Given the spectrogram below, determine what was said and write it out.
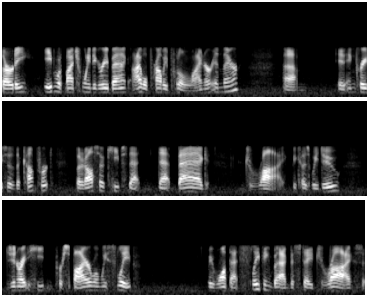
30, even with my 20 degree bag, I will probably put a liner in there. Um, it increases the comfort, but it also keeps that that bag dry because we do generate heat and perspire when we sleep. We want that sleeping bag to stay dry so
